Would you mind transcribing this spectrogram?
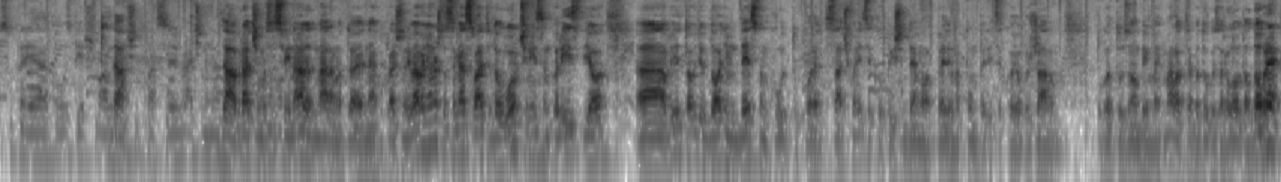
super je ako uspiješ malo Da. riješit, pa se vraćamo nazad. Da, vraćamo se svi nadad, naravno to je nekako klasično ribavanje. Ono što sam ja shvatio da uopće nisam koristio, a, vidite ovdje u donjem desnom kutu, pored sačmarice koju pišem demo, predivna pumperica koju obožavam, pogotovo u zombijima, i malo treba dugo za reload, ali dobro je.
